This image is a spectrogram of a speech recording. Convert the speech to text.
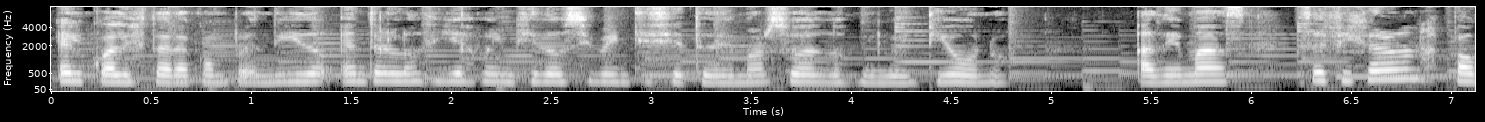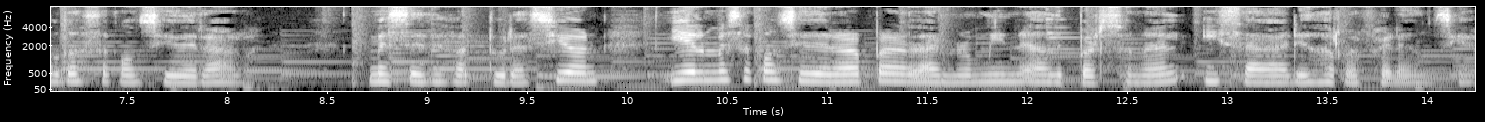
el cual estará comprendido entre los días 22 y 27 de marzo del 2021. Además, se fijaron las pautas a considerar, meses de facturación y el mes a considerar para la nómina de personal y salarios de referencia.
